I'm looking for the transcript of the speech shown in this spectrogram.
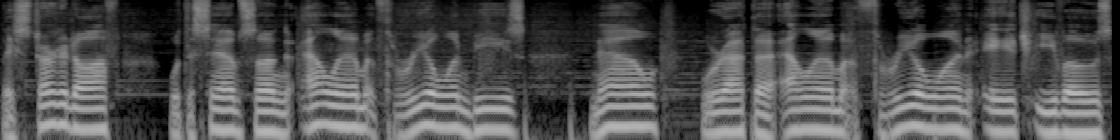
They started off with the Samsung LM301Bs. Now we're at the LM301H EVOs.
